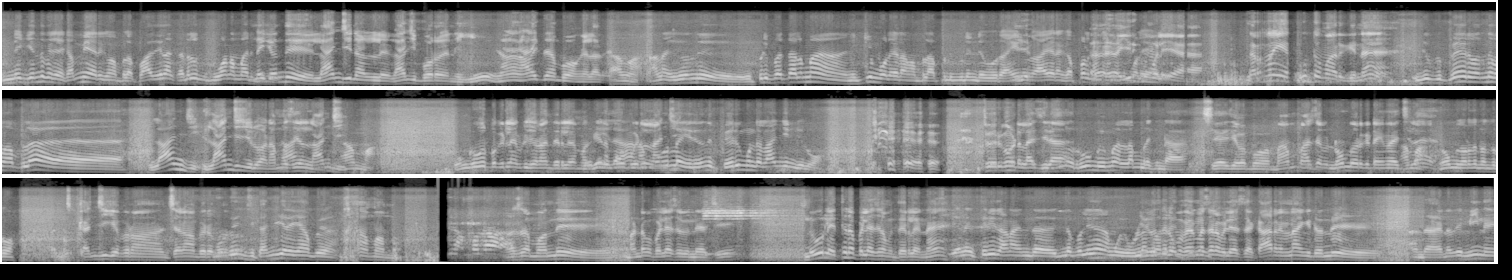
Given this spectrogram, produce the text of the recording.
இன்னைக்கு வந்து கொஞ்சம் கம்மியா இருக்கு மாப்பிள பாதியெல்லாம் கடலுக்கு போன மாதிரி இன்னைக்கு. வந்து லாஞ்சி நாள் லாஞ்சி போறோம் இன்னைக்கு. நான் நாளைக்கு தான் போவாங்க எல்லாரும். ஆமா. ஆனா இது வந்து எப்படி பார்த்தாலுமே நிக்கும் போல இடம் மாப்பிள அப்படி இப்படின்ற ஒரு ஐநூறு ஆயிரம் கப்பல் இருக்கும் போலயே. நிறைய கூட்டமா இருக்கு என்ன? இதுக்கு பேர் வந்து மாப்பிள லாஞ்சி. லாஞ்சி சொல்லுவா நம்ம சைடுல லாஞ்சி. ஆமா. உங்க ஊர் பக்கத்துல எப்படி சொன்னா தெரியல நமக்கு நம்ம ஊர்ல இது வந்து பெருங்குண்ட லாஞ்சின்னு சொல்லுவோம். பெருங்கோட்டை லாஞ்சிடா ரூம் ரூம் எல்லாம் இருக்குண்டா. சரி சரி மாசம் நோம்பு இருக்க டைம் ஆச்சுல நோம்பு திறந்துட்டு வந்துருவோம். கஞ்சிக்கு அப்புறம் சிரமம் பெறும் முடிஞ்சு கஞ்சி அரைக்காம போயிடும் ஆமா ஆமா. மாசம் நம்ம வந்து மண்டபம் பள்ளியாசம் வந்தாச்சு. இந்த ஊர்ல எத்தனை பள்ளியாசம் நமக்கு தெரியல என்ன? எனக்கு தெரியல ஆனா இந்த இந்த பள்ளி தான் நமக்கு உள்ள வந்து ரொம்ப ஃபேமஸான பள்ளியாசம் காரணம் என்ன இங்கிட்டு வந்து அந்த என்னது மீன்.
